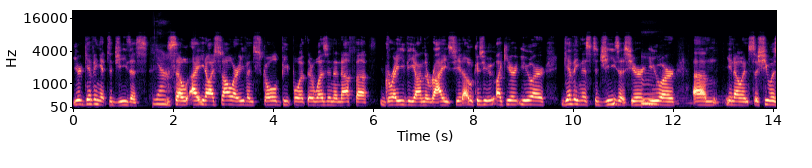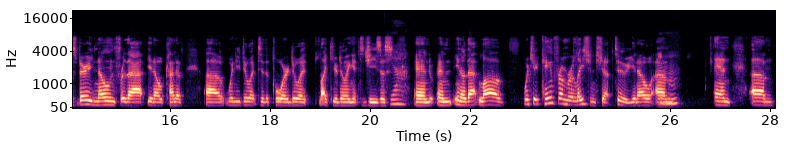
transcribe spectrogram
you're giving it to Jesus. Yeah. So I, you know, I saw her even scold people if there wasn't enough uh, gravy on the rice, you know, because you like you're you are giving this to Jesus. You're mm. you are um, you know, and so she was very known for that, you know, kind of uh, when you do it to the poor, do it like you're doing it to Jesus. Yeah. And and you know that love, which it came from relationship too, you know, um, mm-hmm. and um,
